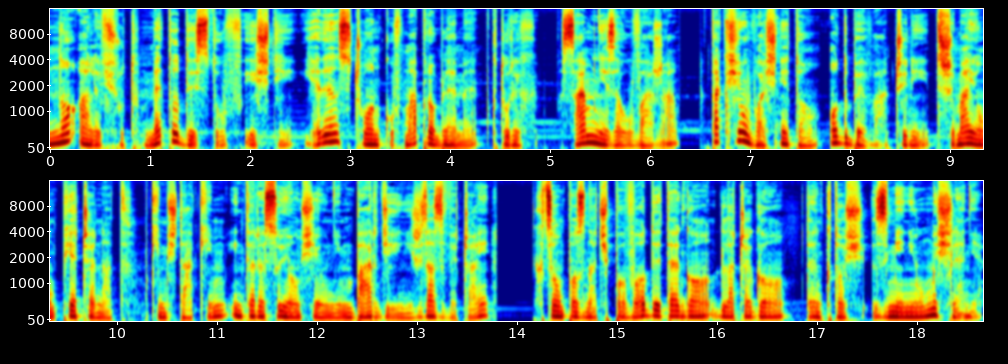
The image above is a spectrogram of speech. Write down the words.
No ale wśród metodystów, jeśli jeden z członków ma problemy, których sam nie zauważa, tak się właśnie to odbywa, czyli trzymają pieczę nad kimś takim, interesują się nim bardziej niż zazwyczaj, chcą poznać powody tego, dlaczego ten ktoś zmienił myślenie.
